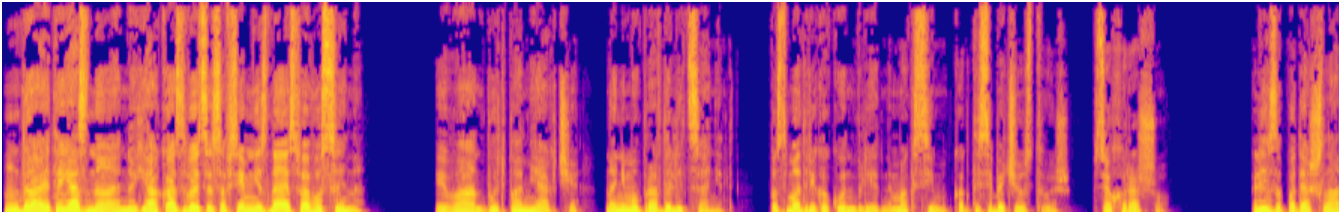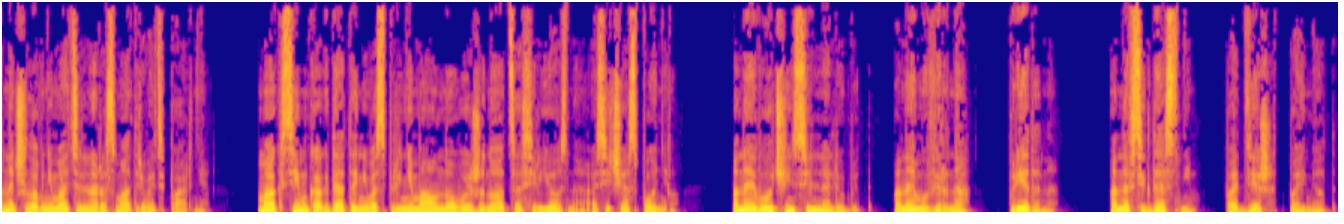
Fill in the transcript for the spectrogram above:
«Да, это я знаю, но я, оказывается, совсем не знаю своего сына». «Иван, будь помягче, на нему правда лица нет. Посмотри, какой он бледный. Максим, как ты себя чувствуешь? Все хорошо». Лиза подошла, начала внимательно рассматривать парня. Максим когда-то не воспринимал новую жену отца серьезно, а сейчас понял. Она его очень сильно любит. Она ему верна, предана. Она всегда с ним, поддержит, поймет.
